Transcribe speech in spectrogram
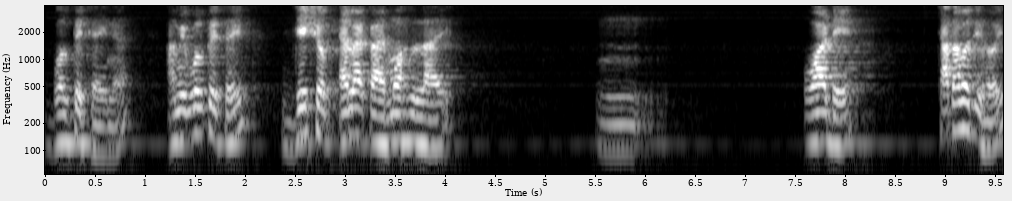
বলতে চাই না। আমি বলতে চাই, যেসব এলাকায়, মহল্লায় ওয়ার্ডে চাঁদাবাজি হয়,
